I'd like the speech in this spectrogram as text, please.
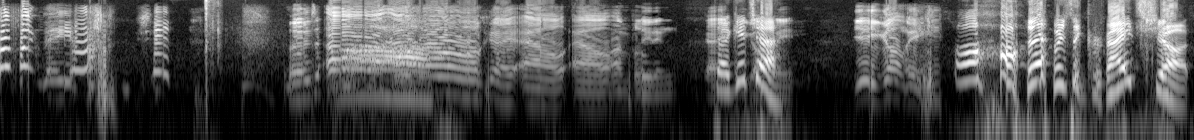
Oh, fuck me, you're Shit. Those- Oh, ow, ow, okay, ow, ow, I'm bleeding. Okay, Did I you get got ya? Yeah, you got me. Oh, that was a great shot.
